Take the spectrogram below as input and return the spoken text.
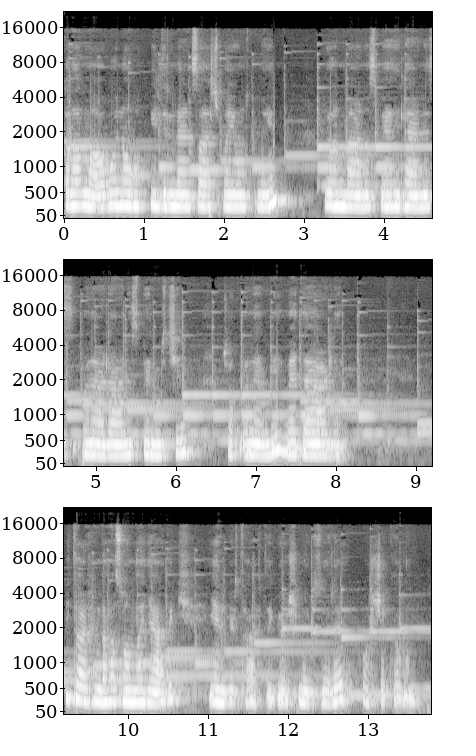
Kanalıma abone olup bildirimlerinizi açmayı unutmayın. Yorumlarınız, beğenileriniz, önerileriniz benim için çok önemli ve değerli. Bir tarifin daha sonuna geldik. Yeni bir tarifte görüşmek üzere. Hoşçakalın.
